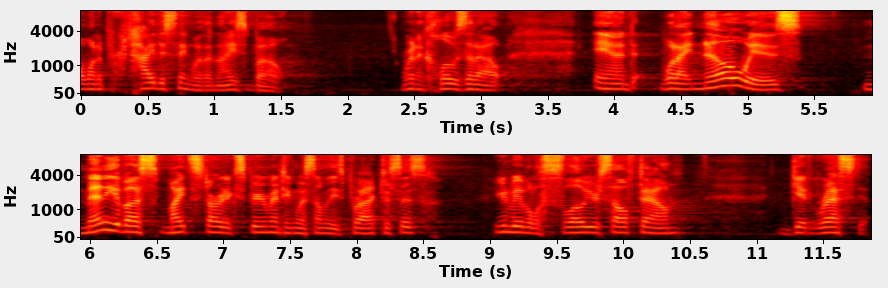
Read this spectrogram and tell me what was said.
I want to tie this thing with a nice bow. We're going to close it out. And what I know is many of us might start experimenting with some of these practices. You're going to be able to slow yourself down, get rested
